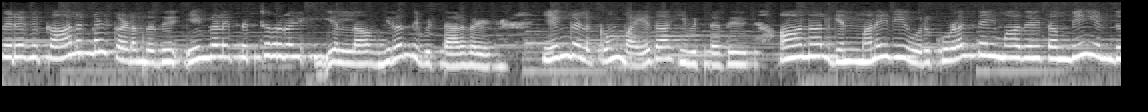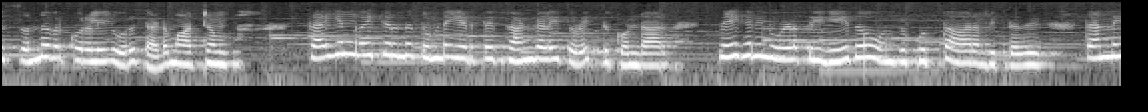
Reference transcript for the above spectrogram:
பிறகு காலங்கள் கடந்தது. எங்களை பெற்றவர்கள் எல்லாம் இறந்து விட்டார்கள். எங்களுக்கும் வயதாகிவிட்டது. ஆனால் என் மனைவி ஒரு குழந்தை மாதிரி தம்பி என்று சொன்னவர் குரலில் ஒரு தடுமாற்றம். கையில் வைத்திருந்த துண்டை எடுத்து கண்களை துடைத்து கொண்டார். சேகரின் உள்ளத்தில் ஏதோ ஒன்று குத்த ஆரம்பித்தது. தன்னை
